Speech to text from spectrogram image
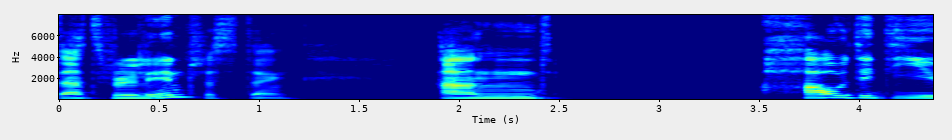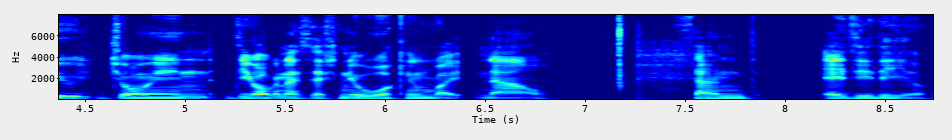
That's really interesting. And how did you join the organization you're working right now? Sand Egidio.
